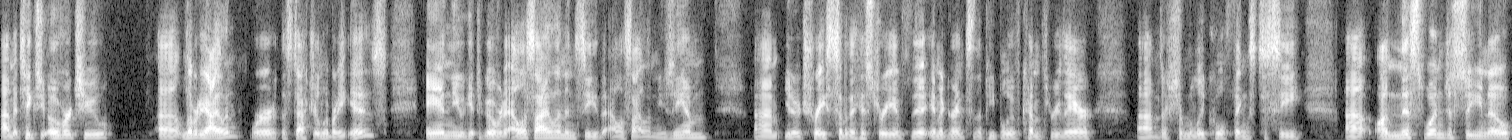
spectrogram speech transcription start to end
Um, it takes you over to uh, Liberty Island, where the Statue of Liberty is, and you get to go over to Ellis Island and see the Ellis Island Museum. Um, you know, trace some of the history of the immigrants and the people who've come through there. Um, there's some really cool things to see. Uh, on this one, just so you know,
